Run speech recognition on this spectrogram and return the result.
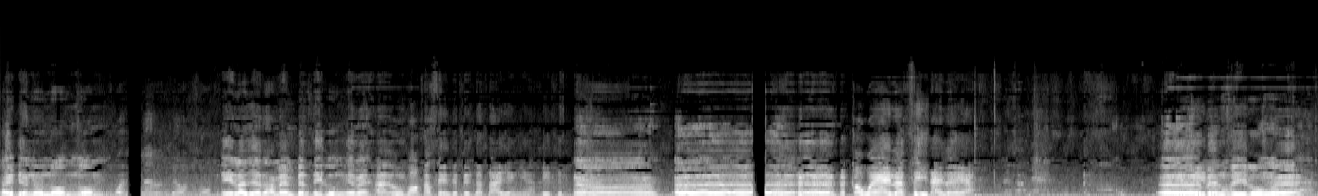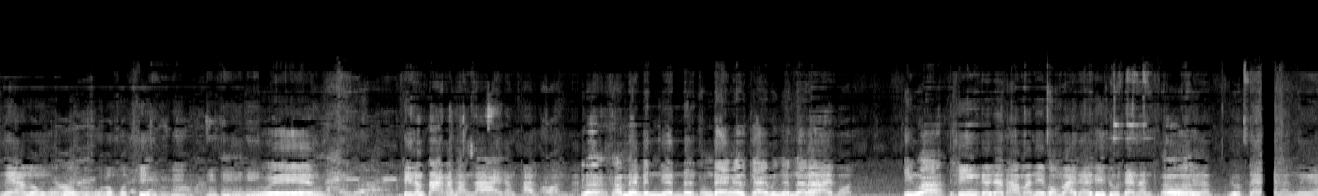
เอ้ยเดี๋ยวโน้นล้มล้มขวดนั้นโดนลบนี่เราจะทำให้มันเป็นสีลุงใช่ไหมอะหลวงพ่อเกษมจะเป็นสไตล์อย่างเงี้ยพี่สิบอ๋อเออเออเออเออเออก็เว้ยเลือกสีได้เลยอะ เออ เป็นสีลุงเลยเนี่ยหลวงหลวงหลวงพ่อทิมเวนสีน้ำตาลก็ทำได้น้ำตาลอ่อนน่ะเหรอทำให้เป็นเงินทองแดงให้กลายเป็นเงินได้ไหมได้หมดจริงว่า จริงเดี๋ยวจะทำอันนี้ผมไล่เนี่ยพี่ดูแต่นั้นเออ อยู่แต่นั้นเนื้อ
